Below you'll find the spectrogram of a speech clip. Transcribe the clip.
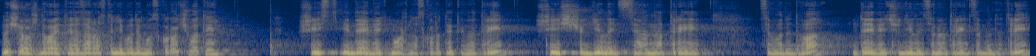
Ну що ж, давайте зараз тоді будемо скорочувати. 6 і 9 можна скоротити на 3. 6, що ділиться на 3, це буде 2. 9, що ділиться на 3, це буде 3.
